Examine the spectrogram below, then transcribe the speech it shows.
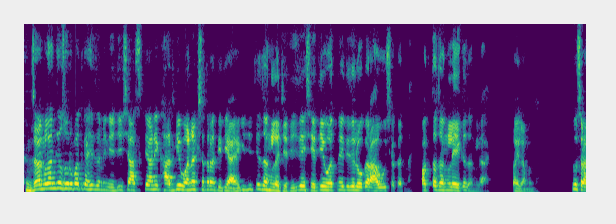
जंगलांच्या स्वरूपात काही जमीन आहे जी शासकीय आणि खाजगी वनक्षेत्रात तिथे आहे की जिथे जंगलाची आहे, जिथे शेती होत नाही तिथे लोक राहू शकत नाही. फक्त जंगल एक जंगल आहे पहिला मुद्दा. दुसरा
